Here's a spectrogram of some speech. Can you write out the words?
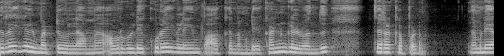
நிறைகள் மட்டும் இல்லாமல் அவர்களுடைய குறைகளையும் பார்க்க நம்முடைய கண்கள் வந்து திறக்கப்படும். நம்முடைய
